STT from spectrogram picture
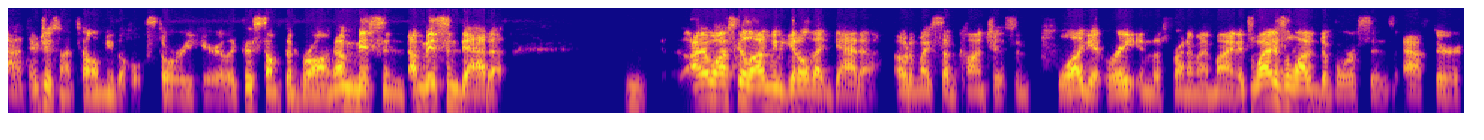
God, they're just not telling me the whole story here. Like there's something wrong. I'm missing, I'm missing data ayahuasca allowed me to get all that data out of my subconscious and plug it right in the front of my mind. It's why there's a lot of divorces after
